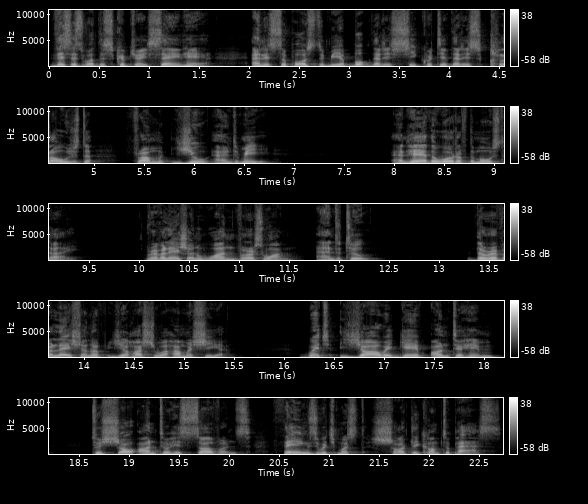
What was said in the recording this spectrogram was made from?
This is what the scripture is saying here. And it's supposed to be a book that is secretive, that is closed from you and me. And hear the word of the Most High. Revelation 1, verse 1 and 2. The revelation of Yehoshua HaMashiach, which Yahweh gave unto him to show unto his servants things which must shortly come to pass.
